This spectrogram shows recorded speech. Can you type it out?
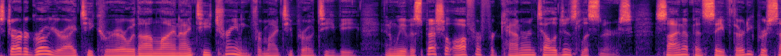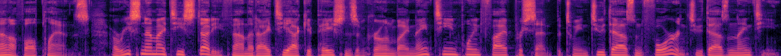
Start or grow your IT career with online IT training from IT Pro TV, and we have a special offer for counterintelligence listeners. Sign up and save 30% off all plans. A recent MIT study found that IT occupations have grown by 19.5% between 2004 and 2019.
